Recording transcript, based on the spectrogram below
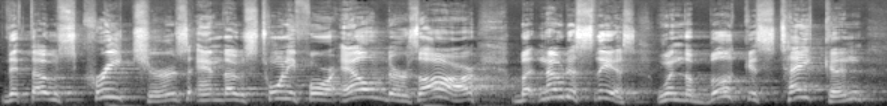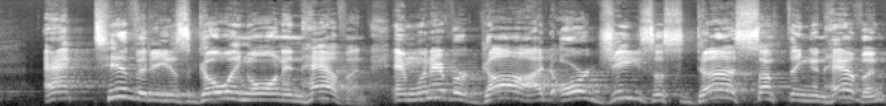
that those creatures and those 24 elders are, but notice this when the book is taken, activity is going on in heaven. And whenever God or Jesus does something in heaven,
